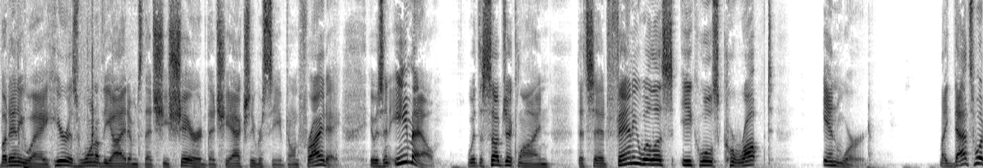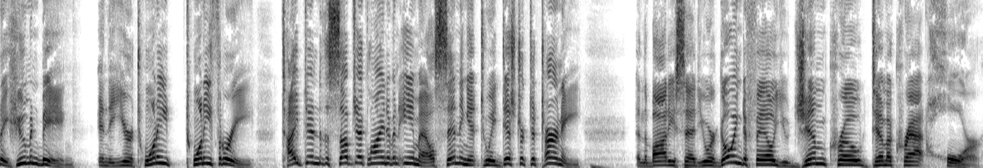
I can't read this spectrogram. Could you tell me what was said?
but anyway, here is one of the items that she shared that she actually received on Friday. It was an email with the subject line that said, Fani Willis equals corrupt N word. Like, that's what a human being in the year 2023 typed into the subject line of an email, sending it to a district attorney. And the body said, You are going to fail, you Jim Crow Democrat whore.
